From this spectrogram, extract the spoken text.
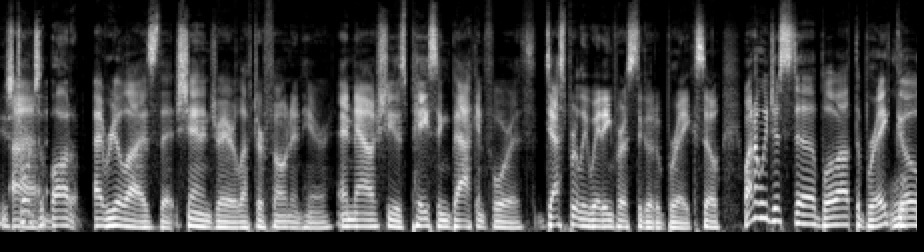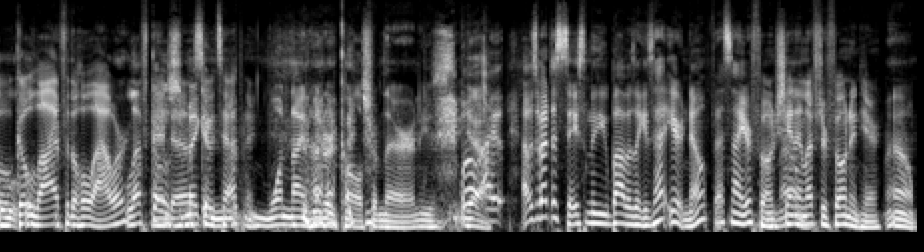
He's towards Uh, the bottom. I realized that Shannon Drayer left her phone in here, and now she is pacing back and forth, desperately waiting for us to go to break. So why don't we just uh, blow out the break, go go live for the whole hour? Left and, goes uh, making what's happening. one nine hundred calls from there, and he's Well, yeah. I, I was about to say something to you, Bob. I was like, "Is that your? Nope, that's not your phone." Shannon left her phone in here. Oh,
